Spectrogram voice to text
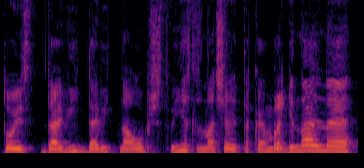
то есть давить, давить на общество. Если вначале такая маргинальная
